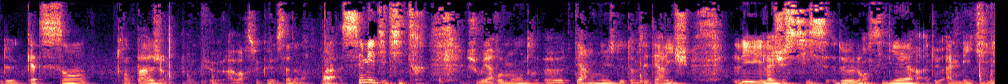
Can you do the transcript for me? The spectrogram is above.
de 430 pages. Donc, euh, à voir ce que ça donnera. Voilà, c'est mes 10 titres. Je vous les remontre. Euh, Terminus de Tom Zetterlich. Les, la justice de l'ancilière de Anne Leakey.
